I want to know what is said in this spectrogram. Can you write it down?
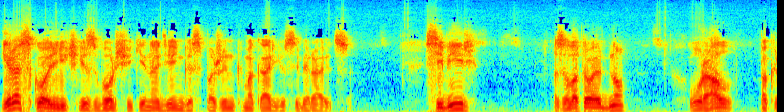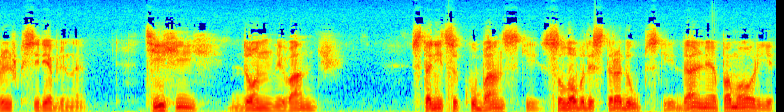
И раскольничьи-сборщики на день госпожин к Макарью собираются. Сибирь — золотое дно, Урал — покрышка серебряная. Тихий Дон Иванович, станицы Кубанские, Слободы Стародубские, Дальнее Поморье,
